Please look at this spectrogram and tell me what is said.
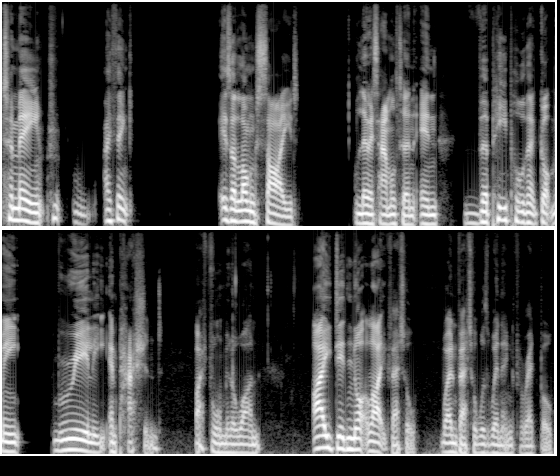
to me, I think, is alongside Lewis Hamilton in the people that got me really impassioned by Formula One. I did not like Vettel when Vettel was winning for Red Bull.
